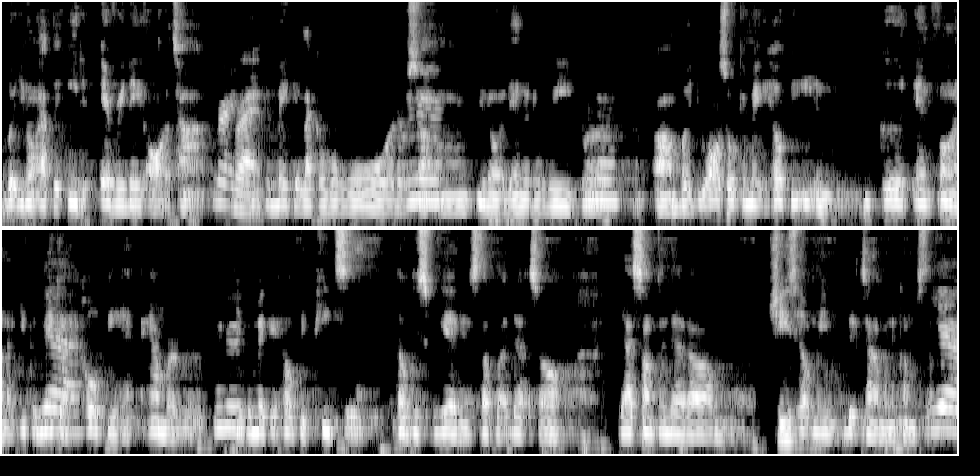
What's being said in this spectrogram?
but you don't have to eat it every day all the time. Right. You can make it like a reward or Mhm. something, you know, at the end of the week. Or, Mhm. um, but you also can make healthy eating good and fun. Like you can make Yeah. a healthy hamburger. You Mhm. can make a healthy pizza, healthy spaghetti and stuff like that. So that's something that um, she's helped me big time when it comes to stuff Yeah. like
